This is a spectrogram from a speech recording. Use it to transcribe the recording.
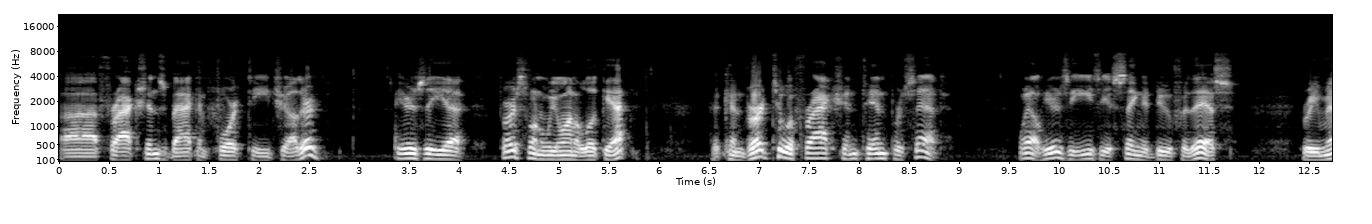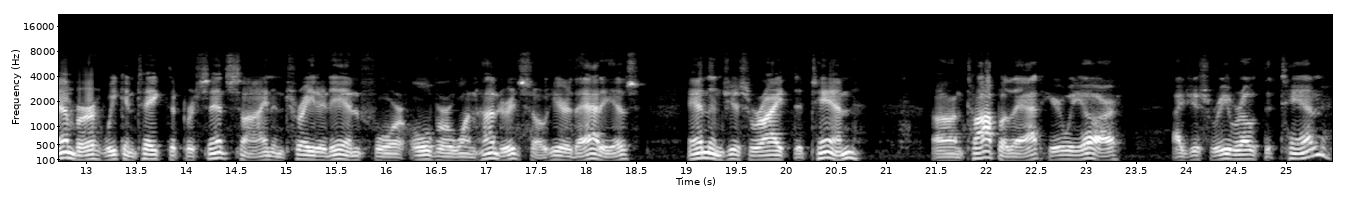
uh, fractions back and forth to each other. Here's the uh, first one we want to look at. Convert to a fraction 10%. Well, here's the easiest thing to do for this. Remember, we can take the percent sign and trade it in for over 100, so here that is, and then just write the 10 on top of that. Here we are. I just rewrote the 10,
